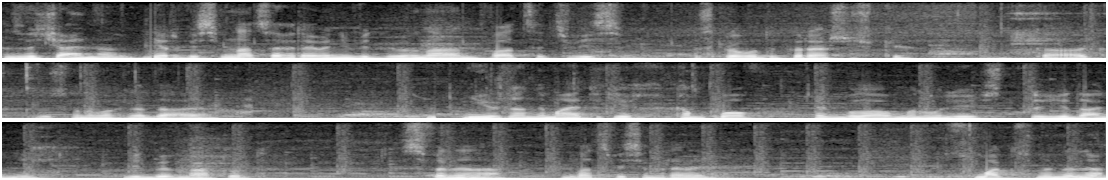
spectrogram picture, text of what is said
Звичайно, Ір 18 гривень, відбивна 28. З приводу пюрешечки. Так, ось вона виглядає. Ніжна, немає таких кампов, як була в минулій їдальні. Відбивна тут свинина 28 гривень. Смак свинини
